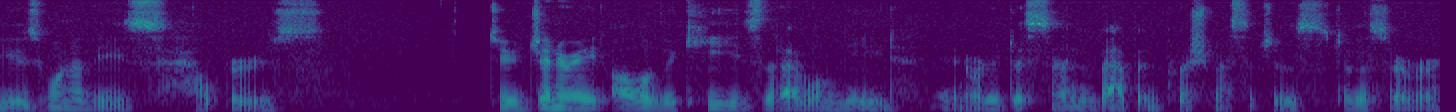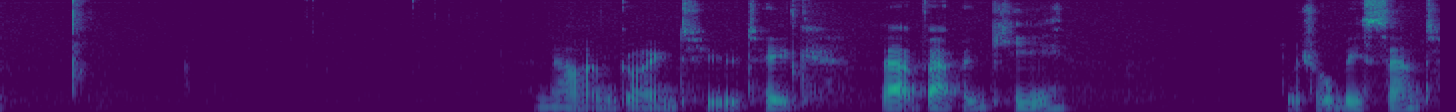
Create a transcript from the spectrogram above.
use one of these helpers to generate all of the keys that I will need in order to send Vapid push messages to the server. Now I'm going to take that Vapid key, which will be sent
